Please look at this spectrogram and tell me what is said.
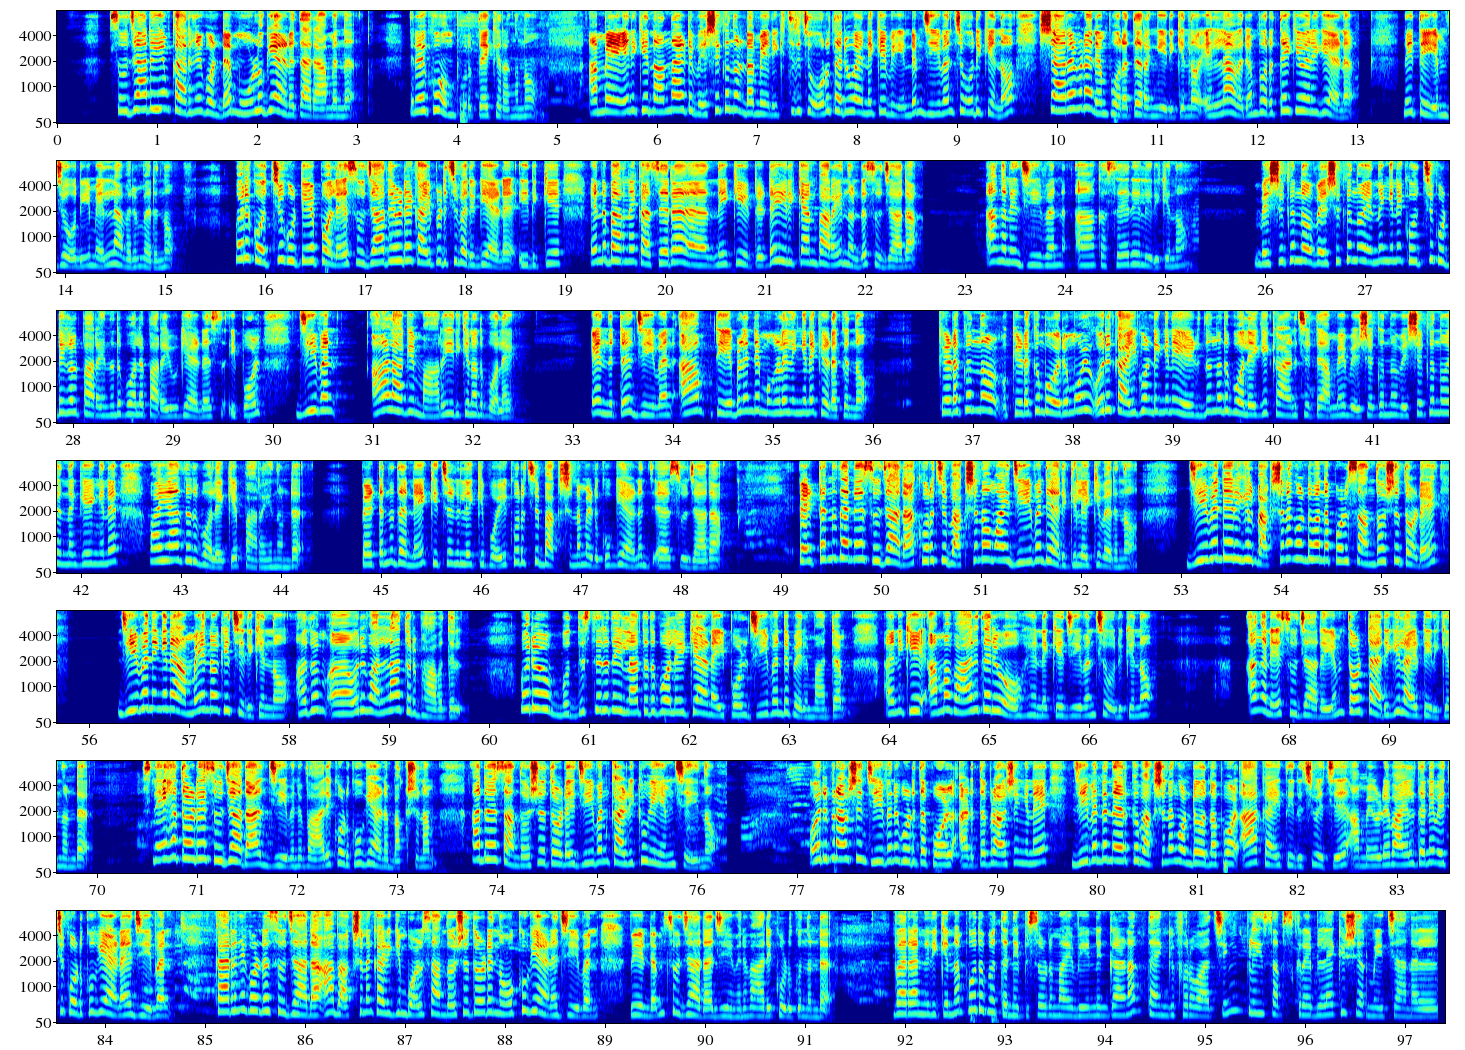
സുജാതയും കരഞ്ഞുകൊണ്ട് മൂളുകയാണ് തരാമെന്ന്. രഘുവും പുറത്തേക്ക് ഇറങ്ങുന്നു അമ്മേ എനിക്ക് നന്നായിട്ട് വിശക്കുന്നുണ്ടമ്മേ. എനിക്ക് ഇച്ചിരി ചോറ് തരുമോ എന്നൊക്കെ വീണ്ടും ജീവൻ ചോദിക്കുന്നു. ശരവണനും പുറത്തിറങ്ങിയിരിക്കുന്നു. എല്ലാവരും പുറത്തേക്ക് വരികയാണ്. നിത്യയും ജ്യോതിയും എല്ലാവരും വരുന്നു. ഒരു കൊച്ചുകുട്ടിയെ പോലെ സുജാതയുടെ കൈ പിടിച്ച് വരികയാണ്. ഇരിക്ക് എന്ന് പറഞ്ഞ് കസേര നീക്കിയിട്ടിട്ട് ഇരിക്കാൻ പറയുന്നുണ്ട് സുജാത. അങ്ങനെ ജീവൻ ആ കസേരയിൽ ഇരിക്കുന്നു. വിശക്കുന്നു വിശക്കുന്നു എന്നിങ്ങനെ കൊച്ചു കുട്ടികൾ പറയുന്നത് പോലെ പറയുകയാണ്. ഇപ്പോൾ ജീവൻ ആളാകെ മാറിയിരിക്കുന്നത് പോലെ. എന്നിട്ട് ജീവൻ ആ ടേബിളിന്റെ മുകളിൽ ഇങ്ങനെ കിടക്കുന്നു. കിടക്കുന്നു കിടക്കുമ്പോൾ ഒരു മൊഴി ഒരു കൈ കൊണ്ട് ഇങ്ങനെ എഴുതുന്നത് പോലെയൊക്കെ കാണിച്ചിട്ട് അമ്മയെ വിശക്കുന്നു വിശക്കുന്നു എന്നൊക്കെ ഇങ്ങനെ വയ്യാത്തതുപോലെയൊക്കെ പറയുന്നുണ്ട്. പെട്ടെന്ന് തന്നെ കിച്ചണിലേക്ക് പോയി കുറച്ച് ഭക്ഷണം എടുക്കുകയാണ് സുജാത. പെട്ടെന്ന് തന്നെ സുജാത കുറച്ച് ഭക്ഷണവുമായി ജീവന്റെ അരികിലേക്ക് വരുന്നു. ജീവന്റെ അരികിൽ ഭക്ഷണം കൊണ്ടുവന്നപ്പോൾ സന്തോഷത്തോടെ ജീവൻ ഇങ്ങനെ അമ്മയെ നോക്കി ചിരിക്കുന്നു. അതും ഒരു വല്ലാത്തൊരു ഭാവത്തിൽ. ഒരു ബുദ്ധിസ്ഥിരത ഇല്ലാത്തതുപോലെയൊക്കെയാണ് ഇപ്പോൾ ജീവന്റെ പെരുമാറ്റം. എനിക്ക് അമ്മ വാരി തരുമോ എന്നൊക്കെ ജീവൻ ചോദിക്കുന്നു. അങ്ങനെ സുജാതയും തൊട്ടരികിലായിട്ടിരിക്കുന്നുണ്ട്. സ്നേഹത്തോടെ സുജാത ജീവന് വാരി കൊടുക്കുകയാണ് ഭക്ഷണം. അത് സന്തോഷത്തോടെ ജീവൻ കഴിക്കുകയും ചെയ്യുന്നു. ഒരു പ്രാവശ്യം ജീവന് കൊടുത്തപ്പോൾ അടുത്ത പ്രാവശ്യം ഇങ്ങനെ ജീവന്റെ നേർക്ക് ഭക്ഷണം കൊണ്ടുവന്നപ്പോൾ ആ കൈ തിരിച്ചു വെച്ച് അമ്മയുടെ വായിൽ തന്നെ വെച്ച് കൊടുക്കുകയാണ് ജീവൻ. കരഞ്ഞുകൊണ്ട് സുജാത ആ ഭക്ഷണം കഴിക്കുമ്പോൾ സന്തോഷത്തോടെ നോക്കുകയാണ് ജീവൻ. വീണ്ടും സുജാത ജീവന് വാരി കൊടുക്കുന്നുണ്ട്. വരാനിരിക്കുന്ന പുതുപുത്തൻ എപ്പിസോഡുമായി വീണ്ടും കാണാം. Thank for watching please subscribe like share my channel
